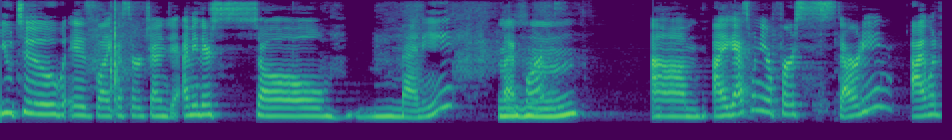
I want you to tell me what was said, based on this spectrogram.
YouTube is like a search engine. I mean, there's so many platforms. Mm-hmm. Um, I guess when you're first starting, I would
